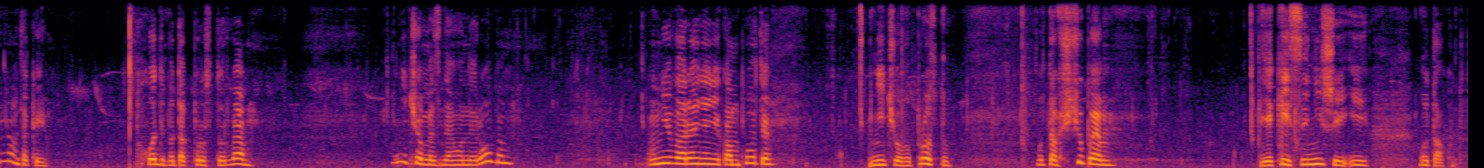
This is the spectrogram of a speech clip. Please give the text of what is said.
Ну, такий. Ходимо так просто рвемо. Нічого ми з нього не робимо. Ні варення, ні компоти. Нічого. Просто отак щупаємо який синіший і отак от.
